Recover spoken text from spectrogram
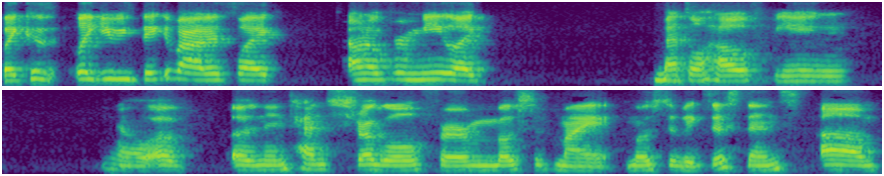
like? Because like, if you think about it, it's like I don't know. For me, like mental health being, you know, a, an intense struggle for most of my most of existence. Um,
